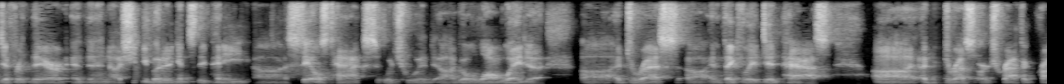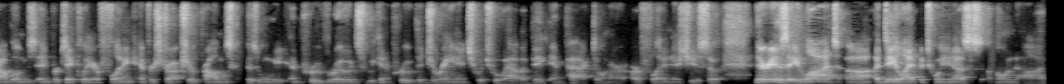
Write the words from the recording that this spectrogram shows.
different there. And then she voted against the penny sales tax, which would go a long way to uh, address, uh, and thankfully it did pass, uh, address our traffic problems and particularly our flooding infrastructure problems because when we improve roads, we can improve the drainage, which will have a big impact on our, our flooding issues. So there is a lot, uh, a daylight between us on uh,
